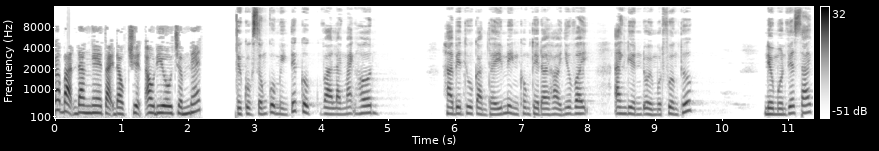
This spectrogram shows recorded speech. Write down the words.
Các bạn đang nghe tại đọc truyện audio.net Để cuộc sống của mình tích cực và lành mạnh hơn. Hà Biên Thu cảm thấy mình không thể đòi hỏi như vậy, anh liền đổi một phương thức. Nếu muốn viết sách,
